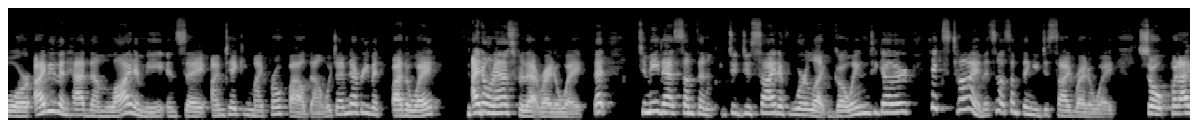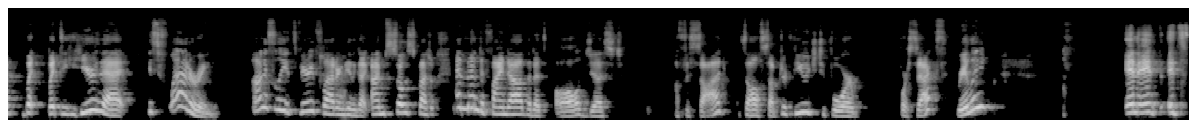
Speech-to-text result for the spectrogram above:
Or I've even had them lie to me and say, I'm taking my profile down, which I've never even, by the way, I don't ask for that right away. That to me, that's something to decide if we're like going together takes time. It's not something you decide right away. So, but I, but, but to hear that is flattering. Honestly, it's very flattering to think like I'm so special. And then to find out that it's all just a facade, it's all subterfuge for, for sex. Really? And it it's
